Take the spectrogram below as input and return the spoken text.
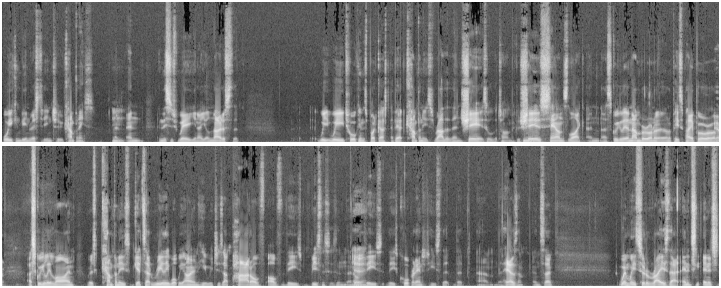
or you can be invested into companies mm. and, and and this is where you know you'll notice that we, we talk in this podcast about companies rather than shares all the time because mm. shares sounds like an, a squiggly a number on a, on a piece of paper or yep. a, a, squiggly line, whereas companies gets at really what we own here, which is a part of, of these businesses and, and yeah. of these these corporate entities that that um, that house them. And so when we sort of raise that, and it's and it's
